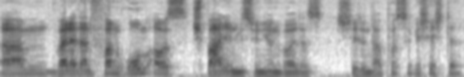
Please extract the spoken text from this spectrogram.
ähm, weil er dann von Rom aus Spanien missionieren wollte. Das steht in der Apostelgeschichte.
